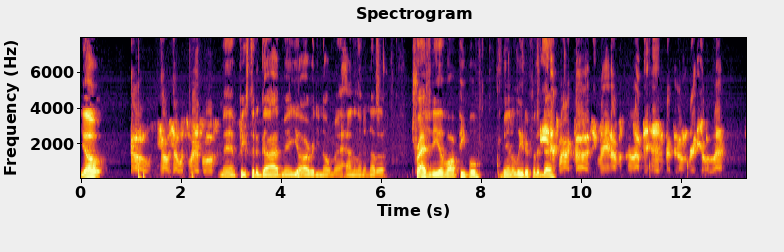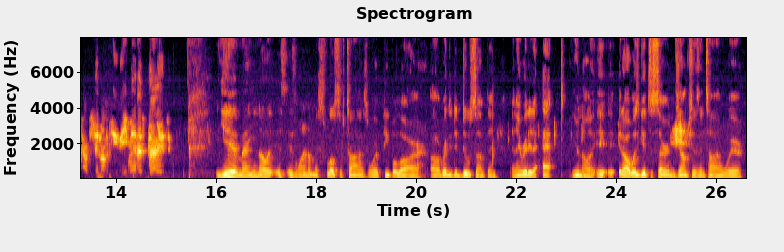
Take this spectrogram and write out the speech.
Yo, Yo, yo, yo, what's weird, fool? man, peace to the God, man. You already know, man. Handling another tragedy of our people, being a leader for the Yeah, day. that's why I called you, man. I was, uh, I've been hearing about that on the radio a lot. I was sitting on the TV, man. That's crazy. Yeah, man. You know, it's it's one of them explosive times where people are uh, ready to do something and they're ready to act. You know, it, it, it always gets to certain junctions in time where,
